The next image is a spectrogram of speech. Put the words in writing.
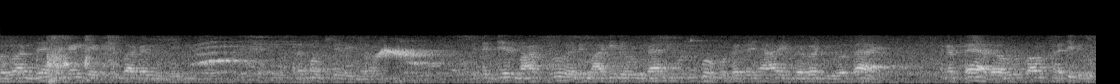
ભગવાન છે કહી દે કૃપા કરી દે. અને મોક્ષે લઈ જવાનું. એટલે જે માગશું એની માગી દેવું. જ્ઞાની પુરુષ વખતે આ એક પ્રગટ દીવો થાય અને થયા તો આપણું કામ થઈ ગયું.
